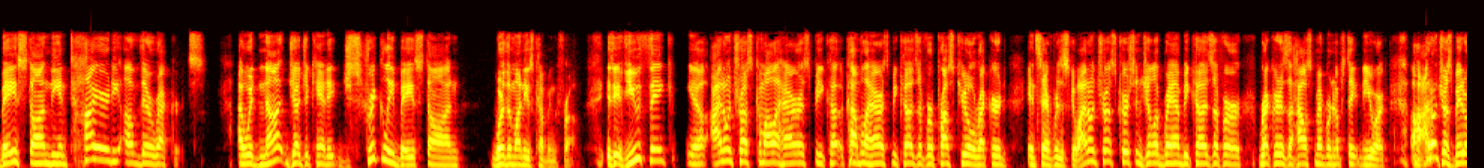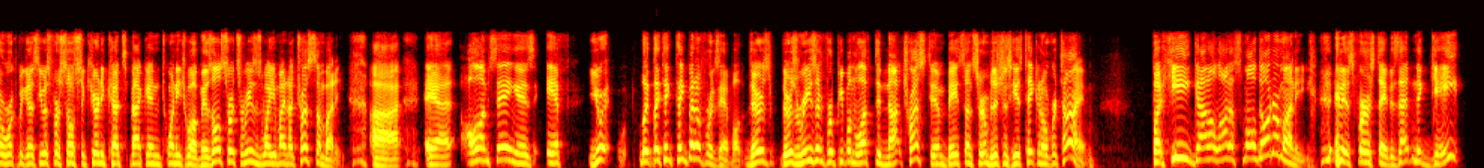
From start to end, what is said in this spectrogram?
based on the entirety of their records. I would not judge a candidate strictly based on where the money is coming from. If you think, you know, I don't trust Kamala Harris because Kamala Harris because of her prosecutorial record in San Francisco. I don't trust Kirsten Gillibrand because of her record as a House member in upstate New York. Uh, I don't trust Beto O'Rourke because he was for Social Security cuts back in 2012. I mean, there's all sorts of reasons why you might not trust somebody. Uh, and all I'm saying is, if you're like, like take take Beto for example. There's there's reason for people on the left to not trust him based on certain positions he has taken over time. But he got a lot of small donor money in his first day. Does that negate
